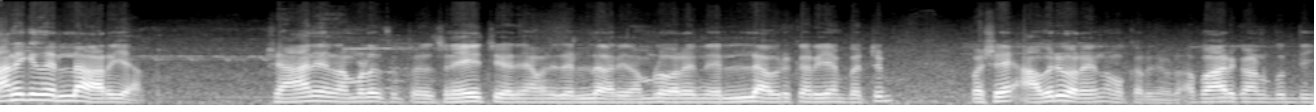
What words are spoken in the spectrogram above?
ആനയ്ക്ക് ഇതെല്ലാം അറിയാം. പക്ഷെ ആനയെ നമ്മൾ സ്നേഹിച്ച് കഴിഞ്ഞാൽ അവനിതെല്ലാം അറിയാം. നമ്മൾ പറയുന്ന എല്ലാം അവർക്ക് അറിയാൻ പറ്റും. പക്ഷേ അവർ പറയുന്നത് നമുക്കറിഞ്ഞോളൂ അപ്പോൾ ആർക്കാണ് ബുദ്ധി?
